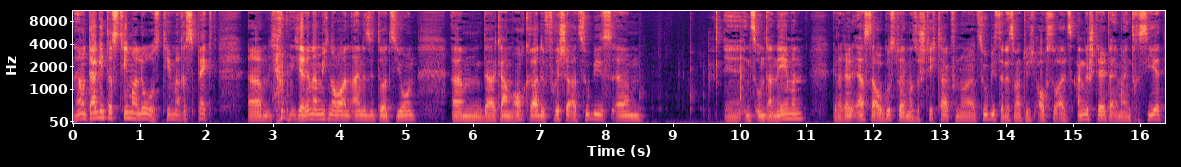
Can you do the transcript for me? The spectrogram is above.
Ja, und da geht das Thema los, Thema Respekt. Ähm, ich, ich, erinnere mich noch an eine Situation, ähm, da kamen auch gerade frische Azubis ähm, ins Unternehmen. Generell 1. August war immer so Stichtag von neuen Azubis. Dann ist man natürlich auch so als Angestellter immer interessiert,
